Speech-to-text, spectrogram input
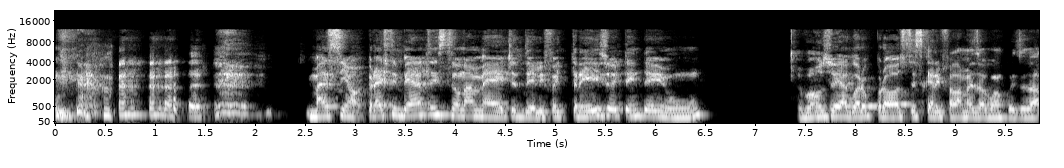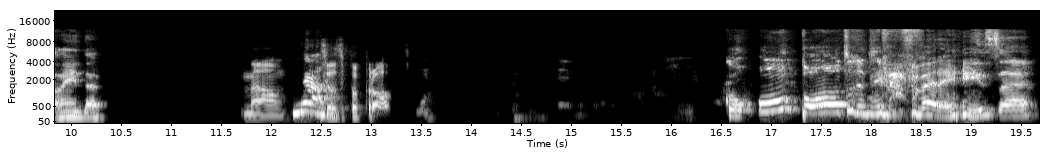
Mas assim, ó, prestem bem atenção na média dele, foi 3,81. Vamos ver agora o próximo. Vocês querem falar mais alguma coisa da lenda? Não. Não. Ansioso pro próximo. Com um ponto de diferença,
